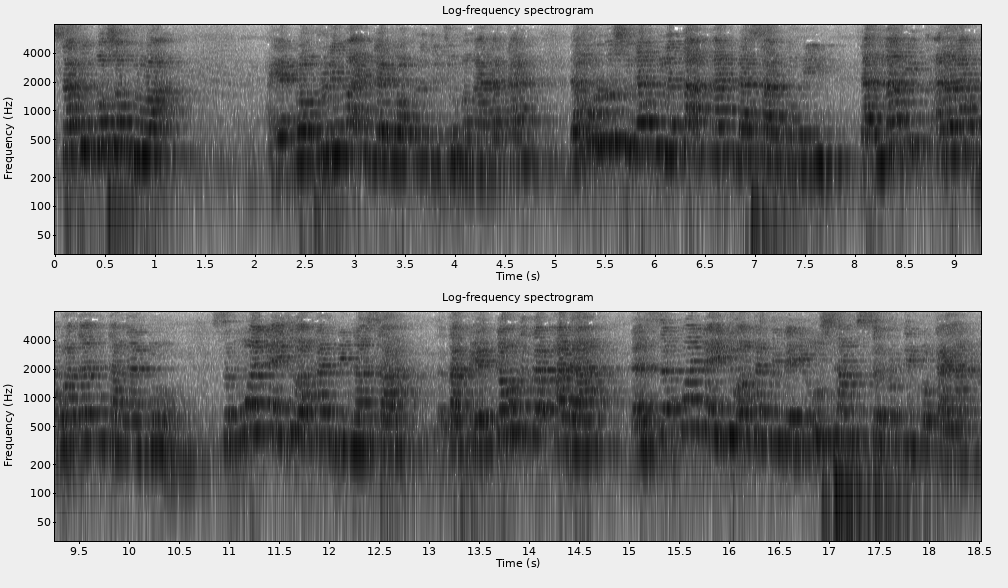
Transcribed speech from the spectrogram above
102 ayat 25 hingga 27 mengatakan, Dahulu sudah kuletakkan dasar bumi dan langit adalah buatan tanganmu. Semuanya itu akan binasa, tetapi engkau tetap ada dan semuanya itu akan menjadi usang seperti pakaian.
